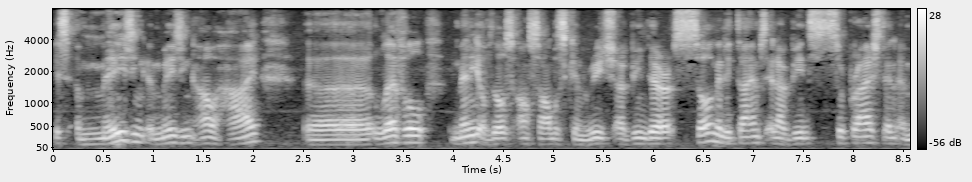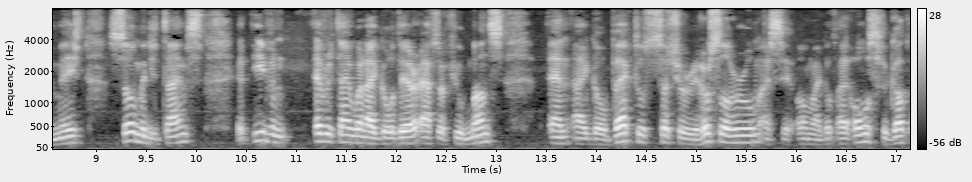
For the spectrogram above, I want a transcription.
it's amazing, amazing how high uh, level many of those ensembles can reach. I've been there so many times and I've been surprised and amazed so many times. And even every time when I go there after a few months, and I go back to such a rehearsal room, I say, "Oh my God! I almost forgot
